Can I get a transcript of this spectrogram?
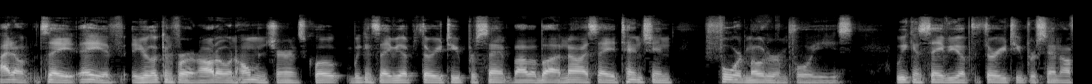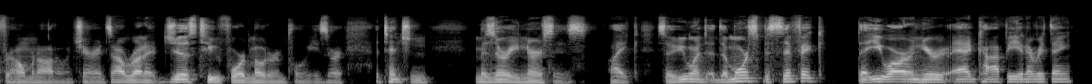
I don't say, hey, if you're looking for an auto and home insurance quote, we can save you up to 32%, blah, blah, blah. No, I say, attention, Ford Motor employees. We can save you up to 32% off your home and auto insurance. And I'll run it just to Ford Motor employees or attention, Missouri nurses. Like, so you want the more specific that you are in your ad copy and everything,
